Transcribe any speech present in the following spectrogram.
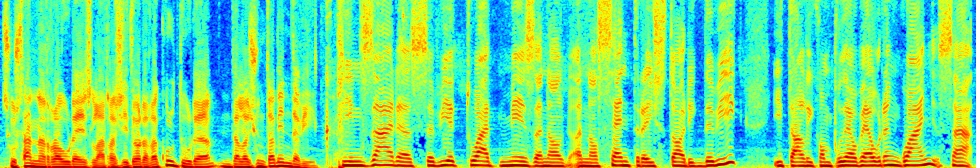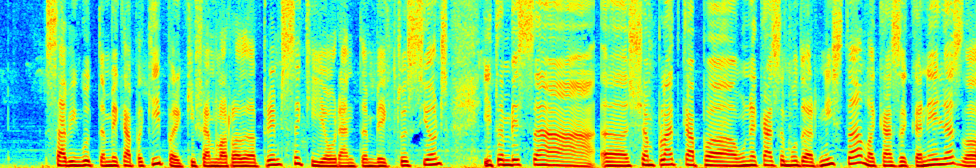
Susana Roure és la regidora de Cultura de l'Ajuntament de Vic. Fins ara s'havia actuat més en el, en el centre històric de Vic i tal i com podeu veure enguany s'ha s'ha vingut també cap aquí, per aquí fem la roda de premsa, aquí hi haurà també actuacions, i també s'ha eh, eixamplat cap a una casa modernista, la Casa Canelles, de,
